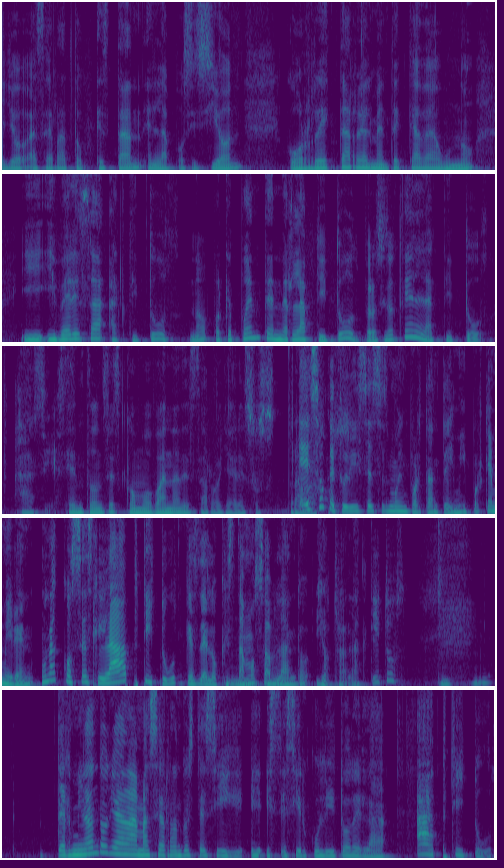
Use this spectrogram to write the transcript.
yo hace rato, están en la posición correcta realmente cada uno y, ver esa actitud, ¿no? Porque pueden tener la aptitud, pero si no tienen la actitud, así es. Entonces, ¿cómo van a desarrollar esos trabajos? Eso que tú dices es muy importante, Amy, porque miren, una cosa es la aptitud, que es de lo que estamos hablando, y otra la actitud. Terminando ya nada más cerrando este, este circulito de la aptitud,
